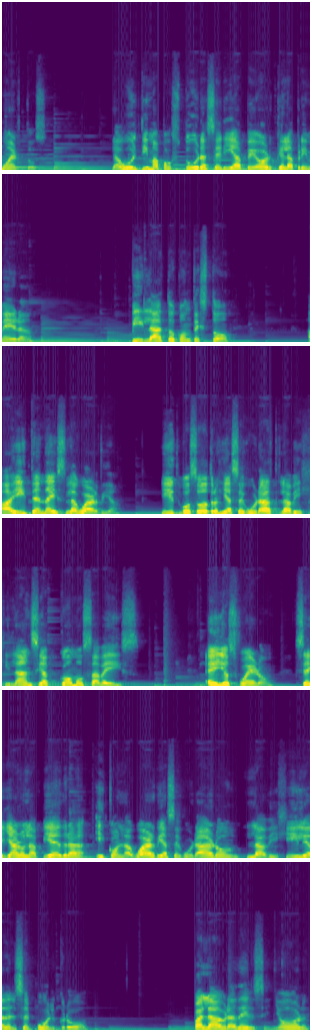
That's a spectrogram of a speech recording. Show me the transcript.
muertos. La última postura sería peor que la primera. Pilato contestó, Ahí tenéis la guardia. Id vosotros y asegurad la vigilancia como sabéis. Ellos fueron, sellaron la piedra y con la guardia aseguraron la vigilia del sepulcro. Palabra del Señor,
